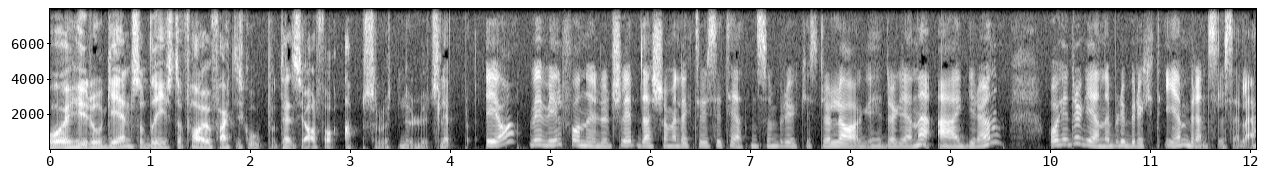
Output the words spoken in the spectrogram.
og hydrogen som drivstoff har jo faktisk også potensial for absolutt nullutslipp. Ja, vi vil få nullutslipp dersom elektrisiteten som brukes til å lage hydrogenet, er grønn og hydrogenet blir brukt i en brenselcelle.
